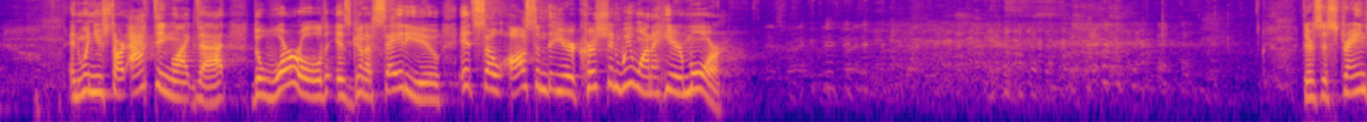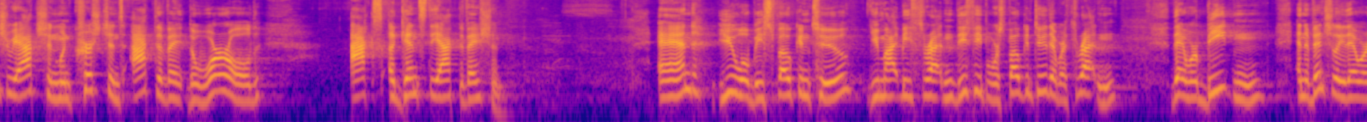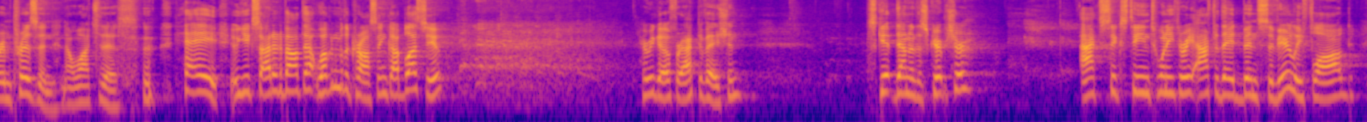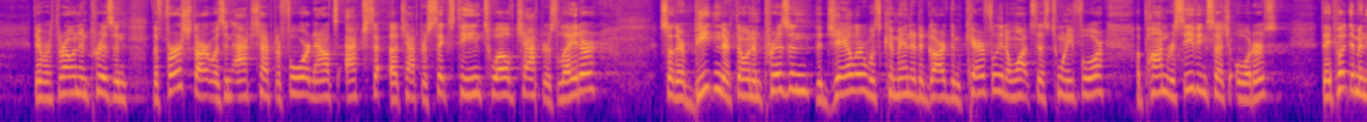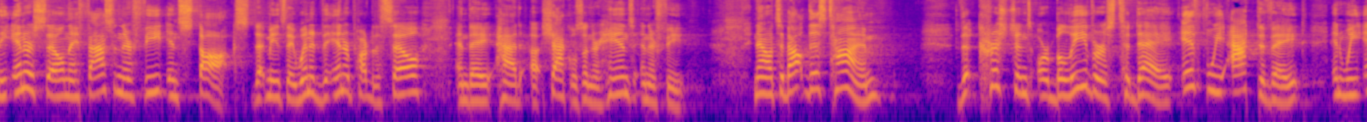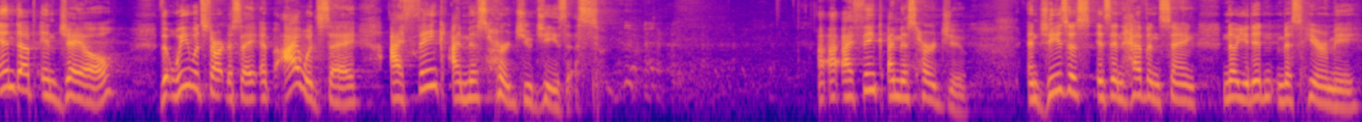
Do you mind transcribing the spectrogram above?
And when you start acting like that, the world is going to say to you, It's so awesome that you're a Christian, we want to hear more. There's a strange reaction when Christians activate, the world acts against the activation. And you will be spoken to, you might be threatened. These people were spoken to, they were threatened they were beaten, and eventually they were in prison. Now, watch this. hey, are you excited about that? Welcome to the crossing. God bless you. Here we go for activation. Skip down to the scripture. Acts 16 23. After they had been severely flogged, they were thrown in prison. The first start was in Acts chapter 4. Now it's Acts uh, chapter 16, 12 chapters later. So they're beaten, they're thrown in prison. The jailer was commanded to guard them carefully. And watch this 24. Upon receiving such orders, they put them in the inner cell and they fastened their feet in stocks. That means they went into the inner part of the cell and they had uh, shackles on their hands and their feet. Now, it's about this time that Christians or believers today, if we activate and we end up in jail, that we would start to say, and I would say, I think I misheard you, Jesus. I, I think I misheard you. And Jesus is in heaven saying, No, you didn't mishear me.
